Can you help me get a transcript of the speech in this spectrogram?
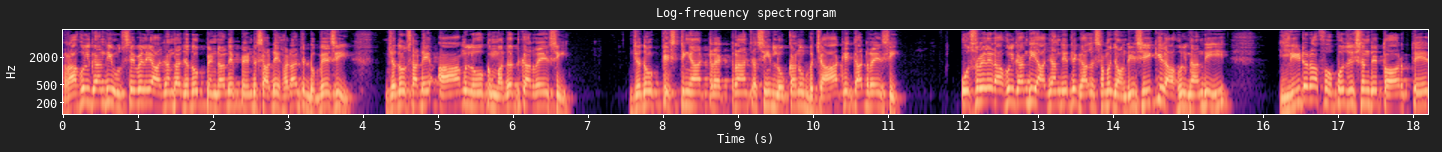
ਰਾਹੁਲ ਗਾਂਧੀ ਉਸੇ ਵੇਲੇ ਆ ਜਾਂਦਾ ਜਦੋਂ ਪਿੰਡਾਂ ਦੇ ਪਿੰਡ ਸਾਡੇ ਹੜ੍ਹਾਂ 'ਚ ਡੁੱਬੇ ਸੀ, ਜਦੋਂ ਸਾਡੇ ਆਮ ਲੋਕ ਮਦਦ ਕਰ ਰਹੇ ਸੀ, ਜਦੋਂ ਕਿਸ਼ਤੀਆਂ, ਟਰੈਕਟਰਾਂ 'ਚ ਅਸੀਂ ਲੋਕਾਂ ਨੂੰ ਬਚਾ ਕੇ ਕੱਢ ਰਹੇ ਸੀ ਉਸ ਵੇਲੇ ਰਾਹੁਲ ਗਾਂਧੀ ਆ ਜਾਂਦੇ ਤੇ ਗੱਲ ਸਮਝ ਆਉਂਦੀ ਸੀ ਕਿ Rahul Gandhi leader of opposition ਦੇ ਤੌਰ ਤੇ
